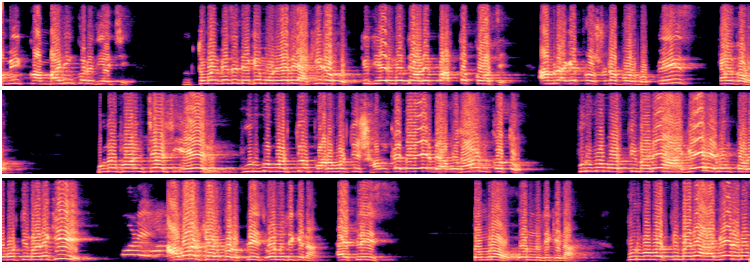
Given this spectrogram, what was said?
আমি কম্বাইনিং করে দিয়েছি। তোমার কাছে দেখে মনে হবে একই রকম, কিন্তু এর মধ্যে অনেক পার্থক্য আছে। আমরা আগে প্রশ্নটা পড়ব। প্লিজ খেয়াল করো। উনপঞ্চাশ এর পূর্ববর্তী ও পরবর্তী সংখ্যাদ্বয়ের ব্যবধান কত? পূর্ববর্তী মানে আগের এবং পরবর্তী মানে কি? আবার খেয়াল করো প্লিজ অন্যদিকে না। এই প্লিজ তোমরাও অন্যদিকে না। পূর্ববর্তী মানে আগের এবং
